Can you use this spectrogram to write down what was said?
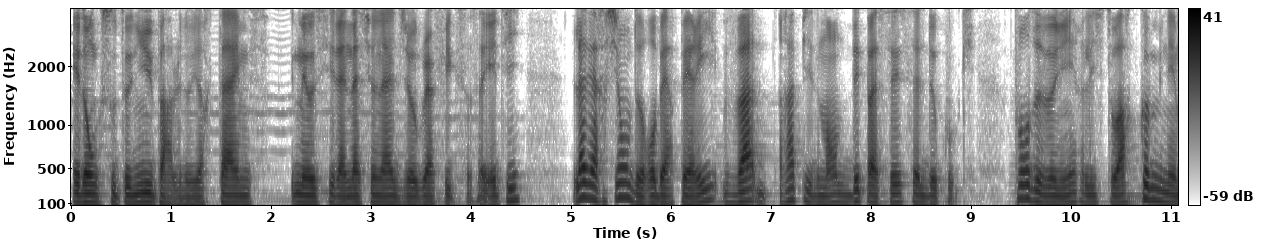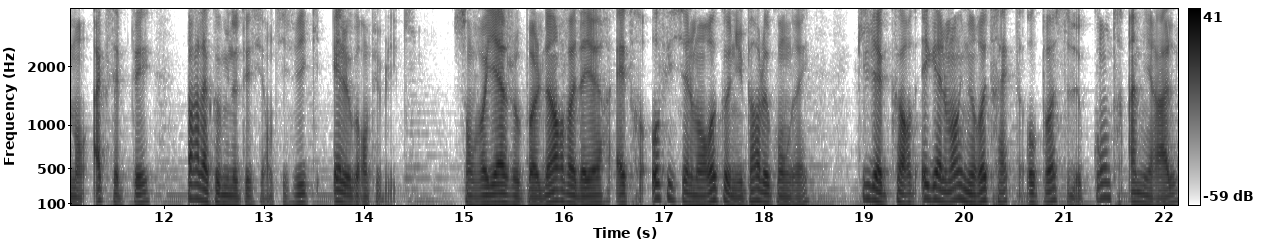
Et donc soutenu par le New York Times, mais aussi la National Geographic Society, la version de Robert Perry va rapidement dépasser celle de Cook, pour devenir l'histoire communément acceptée par la communauté scientifique et le grand public. Son voyage au pôle Nord va d'ailleurs être officiellement reconnu par le Congrès, qui lui accorde également une retraite au poste de contre-amiral,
